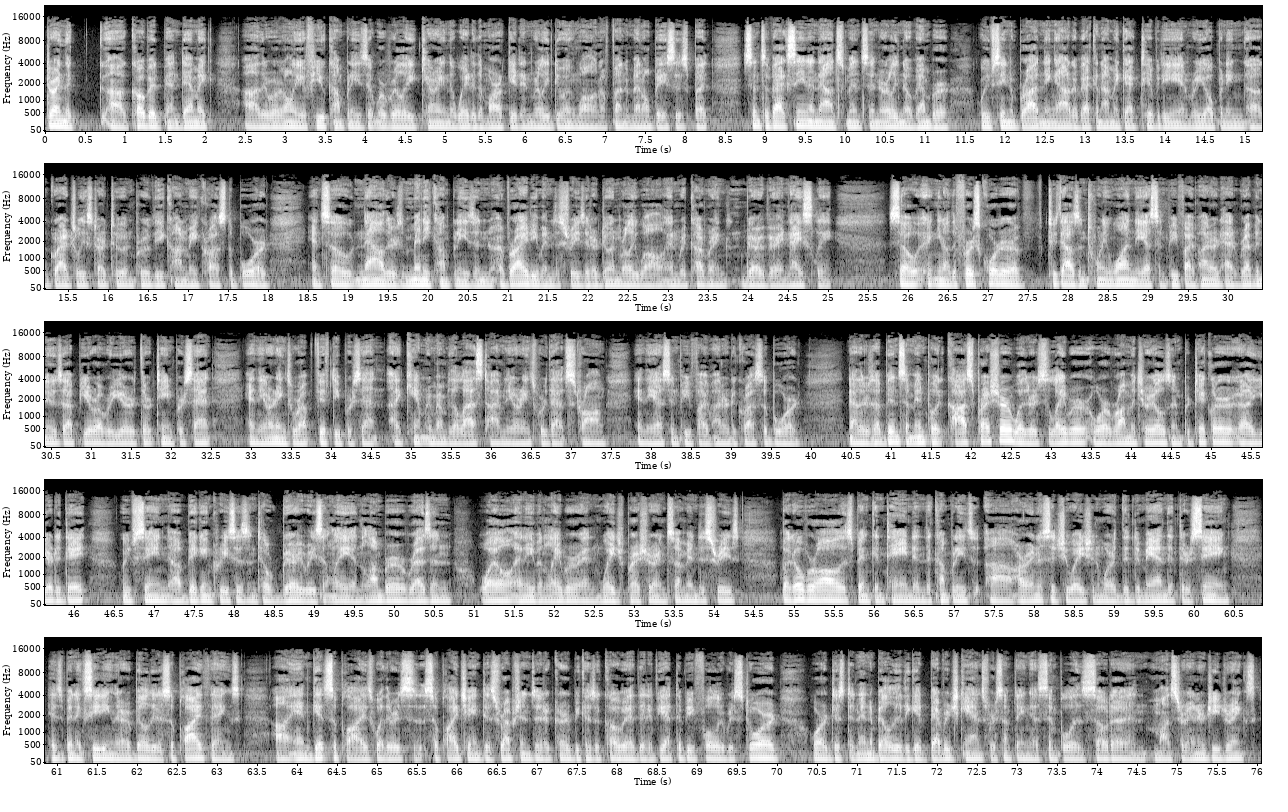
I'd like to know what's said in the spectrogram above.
During the uh, COVID pandemic, uh, there were only a few companies that were really carrying the weight of the market and really doing well on a fundamental basis. But since the vaccine announcements in early November, we've seen a broadening out of economic activity and reopening uh, gradually start to improve the economy across the board. And so now there's many companies in a variety of industries that are doing really well and recovering very, very nicely. So, you know, the first quarter of 2021, the S&P 500 had revenues up year over year 13%, and the earnings were up 50%. I can't remember the last time the earnings were that strong in the S&P 500 across the board. Now, there's been some input cost pressure, whether it's labor or raw materials in particular, uh, year to date. We've seen uh, big increases until very recently in lumber, resin, oil, and even labor and wage pressure in some industries. But overall, it's been contained, and the companies uh, are in a situation where the demand that they're seeing has been exceeding their ability to supply things uh, and get supplies, whether it's supply chain disruptions that occurred because of COVID that have yet to be fully restored, or just an inability to get beverage cans for something as simple as soda and monster energy drinks.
